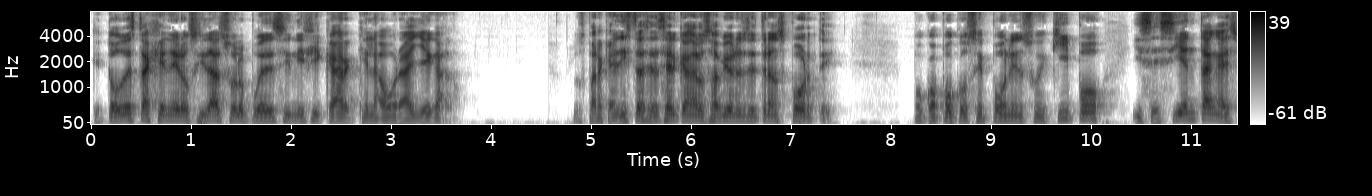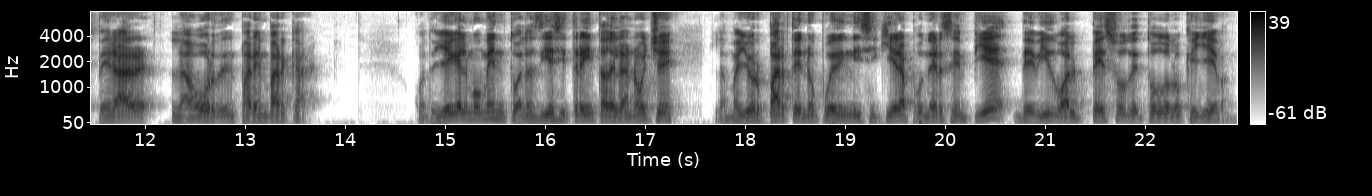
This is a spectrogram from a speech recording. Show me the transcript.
que toda esta generosidad solo puede significar que la hora ha llegado. Los paracaidistas se acercan a los aviones de transporte. Poco a poco se ponen su equipo y se sientan a esperar la orden para embarcar. Cuando llega el momento a las 10 y 30 de la noche, la mayor parte no pueden ni siquiera ponerse en pie debido al peso de todo lo que llevan.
